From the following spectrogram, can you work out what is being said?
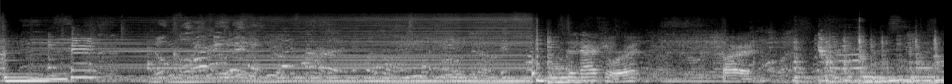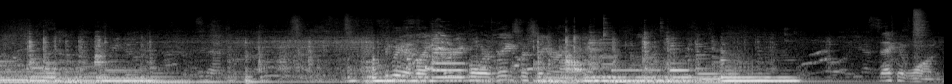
It's a natural, right? Alright. I think we have like three more. Thanks for sticking around. Second one.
